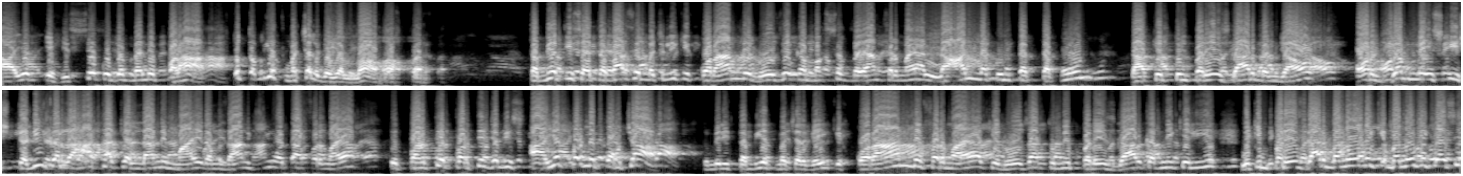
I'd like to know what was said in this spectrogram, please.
आयत के हिस्से को जब मैंने पढ़ा तो तबीयत मचल गई, अल्लाह पर तबीयत इस एतबार से मछली की कुरान ने रोज़े का मकसद बयान फरमाया लाल तत्तकून ताकि तुम परहेजगार बन जाओ। और जब मैं इसकी स्टडी कर रहा था कि अल्लाह ने माए रमज़ान क्यों अता फरमाया तो पढ़ते पढ़ते जब इस आयत पर मैं पहुँचा तो मेरी तबीयत मचल गई कि कुरान ने फरमाया कि रोजा तुम्हें परहेजगार करने के लिए, लेकिन परहेजगार बनोगे कि, बनोगे कैसे?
